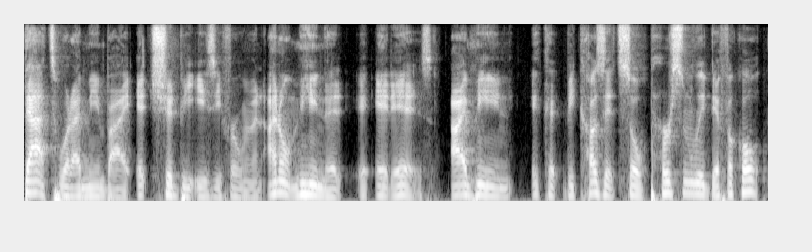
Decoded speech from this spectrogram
That's what I mean by it should be easy for women. I don't mean that it is. I mean it could, because it's so personally difficult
